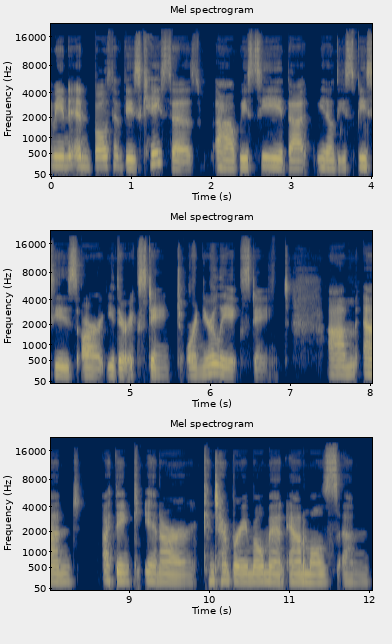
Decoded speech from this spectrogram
I mean, in both of these cases, uh, we see that you know these species are either extinct or nearly extinct. Um, and I think in our contemporary moment, animals and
